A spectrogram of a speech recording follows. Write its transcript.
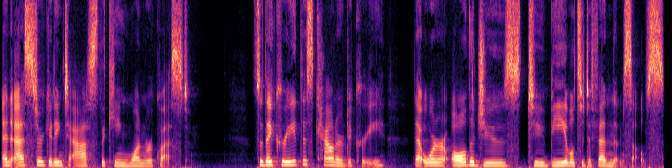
and Esther getting to ask the king one request. So they create this counter decree that order all the Jews to be able to defend themselves.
